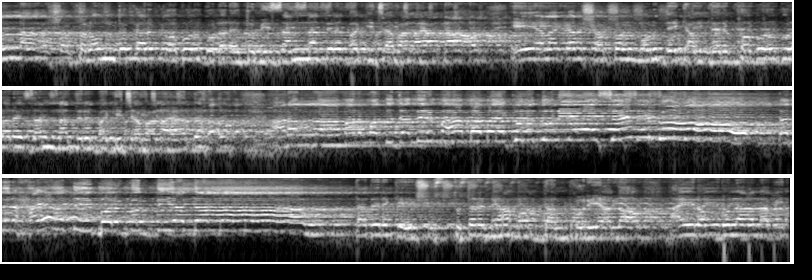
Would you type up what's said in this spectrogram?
আল্লাহ, সকল অন্ধকার কবর তুমি জান্নাতের বাগিচা বানায় দাও। এই এলাকার সকল মুর্দে কামদের কবর গুলারে জান্নাতের বাগিচা বানায় দাও। আর আল্লাহ, আমার মতো যাদের মা বাবা এখনও দুনিয়া আছেন তাদের হায়াতে তাদেরকে সুস্থতার নিয়ামত দান করিয়া দাও। আই রব্বুল আলামিন,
